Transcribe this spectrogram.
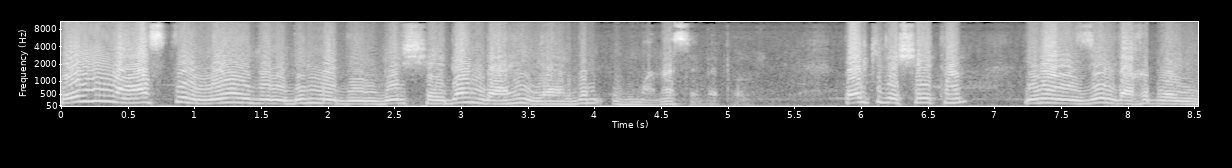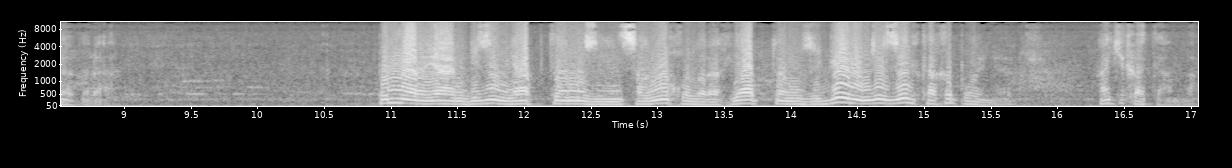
boynuna astığın ne olduğunu bilmediğin bir şeyden dahi yardım ummana sebep olur. Belki de şeytan inanın zil takıp oynuyordur ha. Bunlar yani bizim yaptığımız insanlık olarak yaptığımızı görünce zil takıp oynuyordur. Hakikaten bak.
